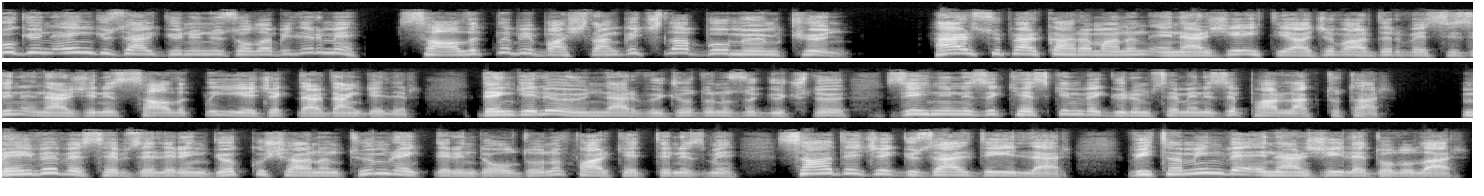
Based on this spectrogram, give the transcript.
Bugün en güzel gününüz olabilir mi? Sağlıklı bir başlangıçla bu mümkün. Her süper kahramanın enerjiye ihtiyacı vardır ve sizin enerjiniz sağlıklı yiyeceklerden gelir. Dengeli öğünler vücudunuzu güçlü, zihninizi keskin ve gülümsemenizi parlak tutar. Meyve ve sebzelerin gökkuşağının tüm renklerinde olduğunu fark ettiniz mi? Sadece güzel değiller, vitamin ve enerjiyle dolular.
